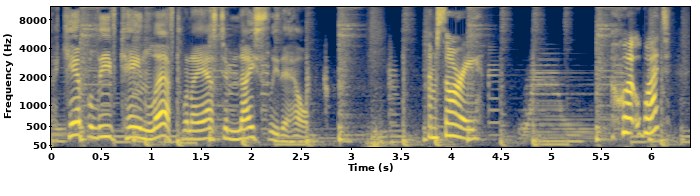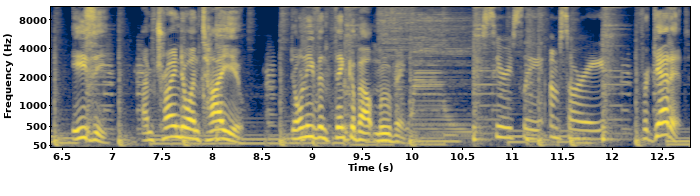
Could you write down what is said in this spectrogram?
I can't believe Caine left when I asked him nicely to help. I'm sorry. What? What? Easy. I'm trying to untie you. Don't even think about moving. Seriously, I'm sorry. Forget it.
